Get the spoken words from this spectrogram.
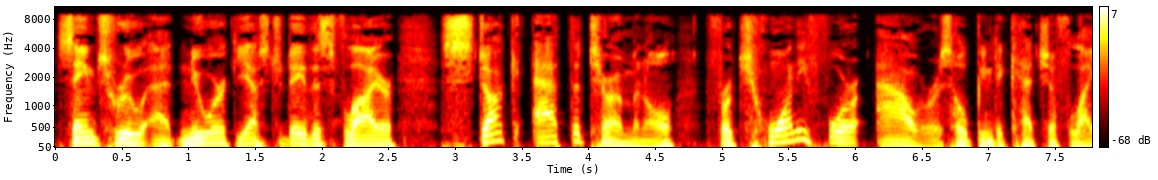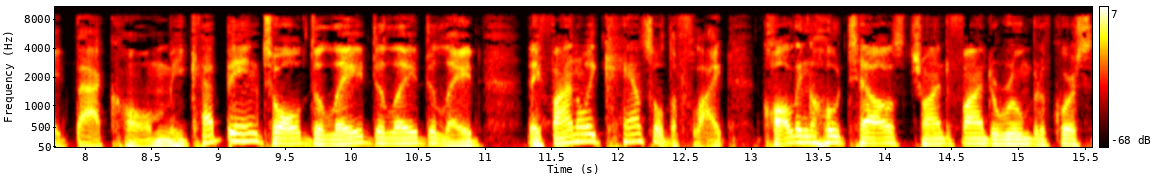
Same true at Newark yesterday. This flyer stuck at the terminal for 24 hours hoping to catch a flight back home. He kept being told delayed, delayed, delayed. They finally canceled the flight, calling hotels, trying to find a room, but of course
